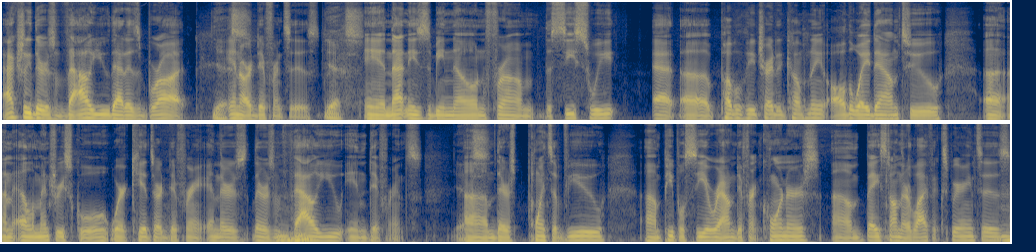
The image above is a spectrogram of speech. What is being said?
actually there's value that is brought Yes. in our differences, Yes. and that needs to be known from the C-suite at a publicly traded company all the way down to uh, an elementary school where kids are different, and there's there's value in difference. Yes. Um, there's points of view um, people see around different corners um, based on their life experiences.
